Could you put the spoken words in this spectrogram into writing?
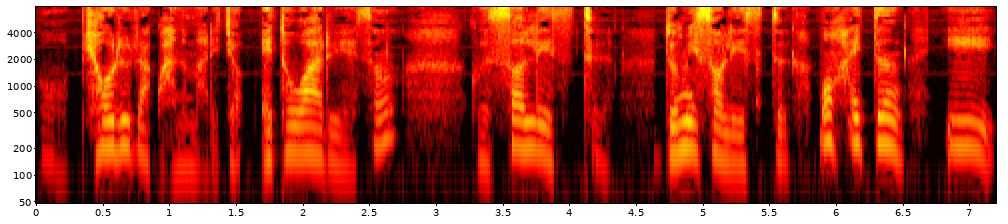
어, 별이라고 하는 말이죠. 에토와르에서 그 설리스트 드미솔리스트 뭐 하여튼 이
